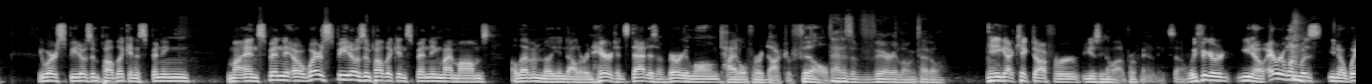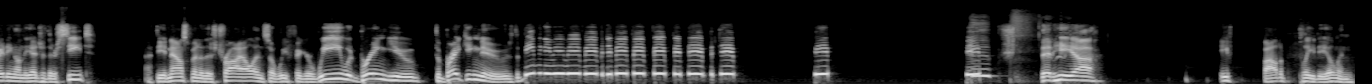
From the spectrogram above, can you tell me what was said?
He wears Speedos in public and is spending my and spending or wears Speedos in public and spending my mom's eleven million dollar inheritance. That is a very long title for a Dr. Phil. That is a very long title. And he got kicked off for using a lot of profanity. So we figured, you know, everyone was, you know, waiting on the edge of their seat at the announcement of this trial. And so we figure we would bring you the breaking news, the beep beep beep beep beep beep beep beep beep beep beep beep beep beep that he uh he filed a plea deal and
